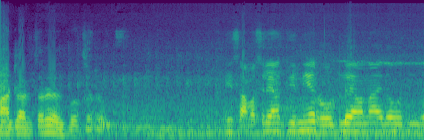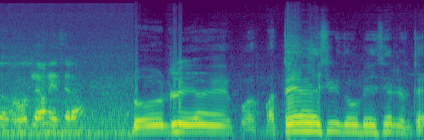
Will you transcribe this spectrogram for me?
మాట్లాడతారు వెళ్ళిపోతారు. ఈ సమస్యలు ఏమైనా తీరినాయా? రోడ్లు ఏమైనా ఇది అవుతుంది రోడ్లు ఏమైనా వేసారా? రోడ్లు కొత్త ఏం వేసి ఒకటి వేసారు అంతే.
